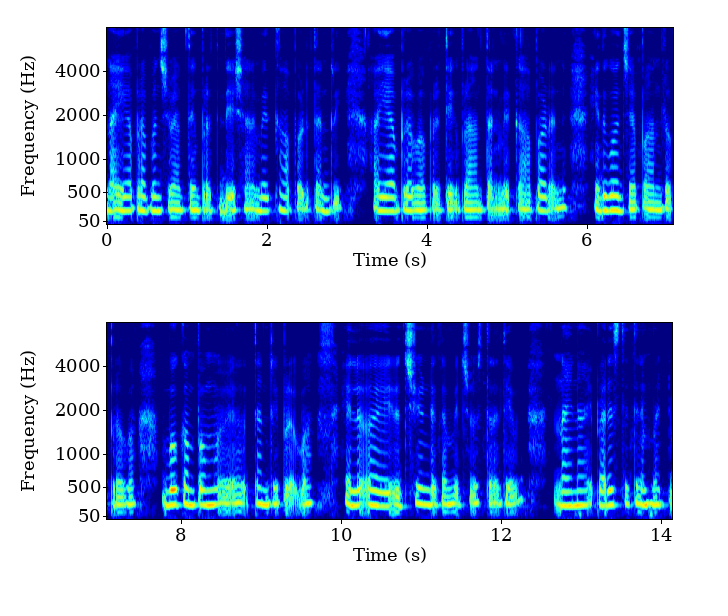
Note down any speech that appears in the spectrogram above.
నా అయ్యా ప్రపంచవ్యాప్తంగా ప్రతి దేశాన్ని మీరు కాపాడు తండ్రి అయ్యా ప్రభా ప్రత్యేక ప్రాంతాన్ని మీరు కాపాడండి. ఇదిగో జపాన్లో ప్రభా భూకంపము తండ్రి ప్రభా ఎలా వచ్చి ఉండగా మీరు చూస్తున్న దేవుడు. నాయన ఈ పరిస్థితిని బట్టి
